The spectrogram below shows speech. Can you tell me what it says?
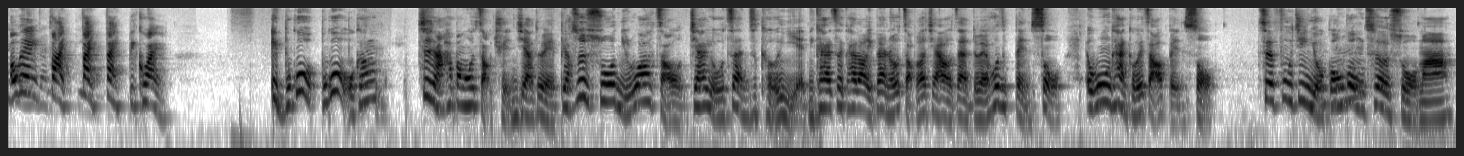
？OK，fine，fine，fine，be quiet。哎，不过不过我刚既然他帮我找全家，对，表示说你如果要找加油站是可以。哎，你开车开到一半，如果找不到加油站，对，或者本寿，哎，我问问看可不可以找到本寿？这附近有公共厕所吗？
